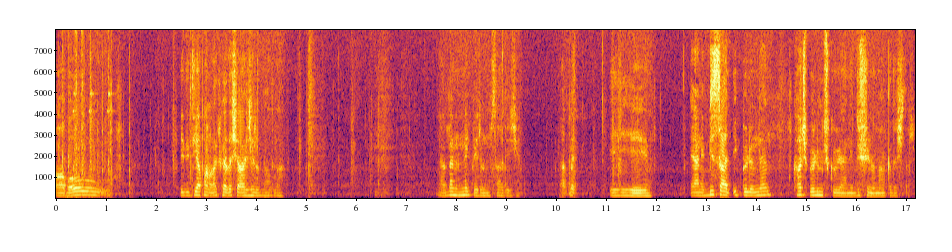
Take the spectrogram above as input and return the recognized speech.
Abo. Editi yapan arkadaşa acırım valla. Ya ben örnek veriyorum sadece. Ya ben, ee, yani bir saat ilk bölümden kaç bölüm çıkıyor yani düşünün arkadaşlar.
